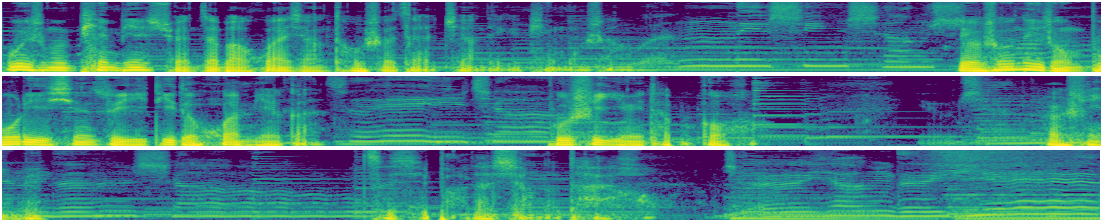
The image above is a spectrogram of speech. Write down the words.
为什么偏偏选择把幻想投射在这样的一个屏幕上？有时候那种玻璃心碎一地的幻灭感，不是因为它不够好，而是因为自己把它想的太好了。这样的夜，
